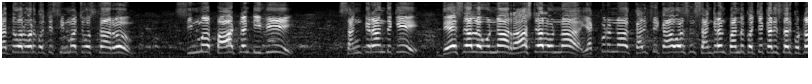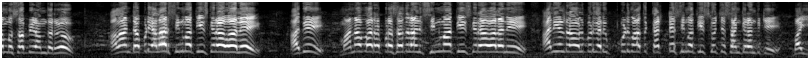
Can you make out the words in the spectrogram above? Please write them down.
పెద్దవాళ్ళ వరకు వచ్చి సినిమా చూస్తారు. సినిమా పాటలు అంటే ఇవి. సంక్రాంతికి దేశాల్లో ఉన్న రాష్ట్రాల్లో ఉన్న ఎక్కడున్నా కలిసి కావాల్సిన సంక్రాంతి పండుగ వచ్చి కలుస్తారు కుటుంబ సభ్యులందరూ. అలాంటప్పుడు ఎలా సినిమా తీసుకురావాలి? అది మనవర ప్రసాద్ లాంటి సినిమా తీసుకురావాలని అనిల్ రావులపూడి గారు ఇప్పుడు మాత్రం కట్టే సినిమా తీసుకొచ్చే సంక్రాంతికి. భయ్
